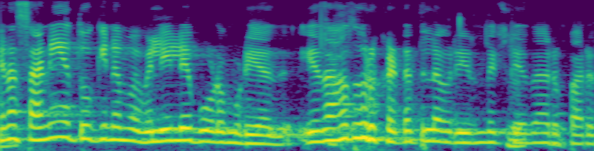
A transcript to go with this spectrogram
ஏன்னா சனியை தூக்கி நம்ம வெளியிலே போட முடியாது. ஏதாவது ஒரு கட்டத்தில் அவர் இருந்துக்கிட்டே தான் இருப்பார்.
